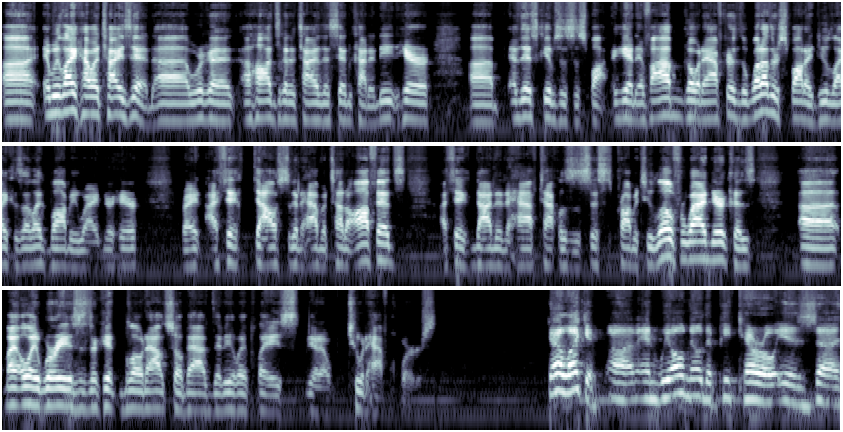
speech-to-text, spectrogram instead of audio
uh, and we like how it ties in. Uh, we're gonna Ahaan's gonna tie this in kind of neat here, uh, and this gives us a spot. Again, if I'm going after the one other spot I do like is I like Bobby Wagner here, right? I think Dallas is gonna have a ton of offense. I think nine and a half tackles assists is probably too low for Wagner because. Uh, my only worry is, is they're getting blown out so bad that he only plays, you know, two and a half quarters. Yeah, I like it. Uh, and we all know that Pete Carroll is uh,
